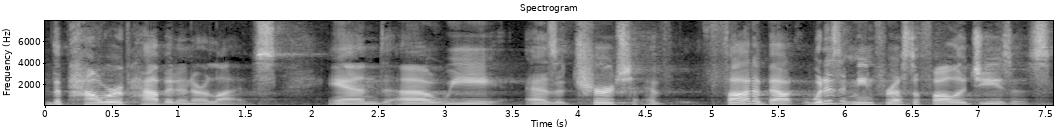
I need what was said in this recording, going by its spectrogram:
the power of habit in our lives. And uh, we, as a church, have thought about what does it mean for us to follow Jesus?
